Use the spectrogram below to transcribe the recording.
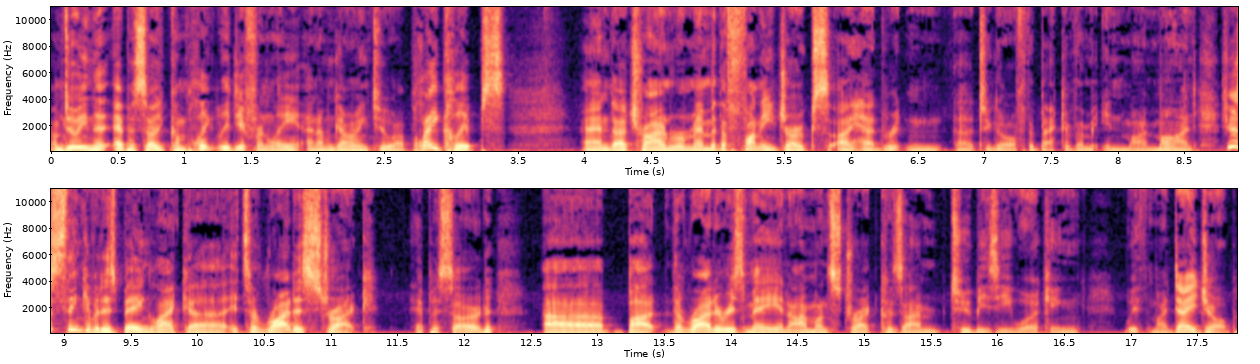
I'm doing the episode completely differently, and I'm going to uh, play clips and uh, try and remember the funny jokes I had written uh, to go off the back of them in my mind. Just think of it as being like a, it's a writer's strike episode, uh, but the writer is me, and I'm on strike because I'm too busy working with my day job.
